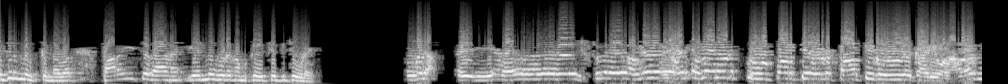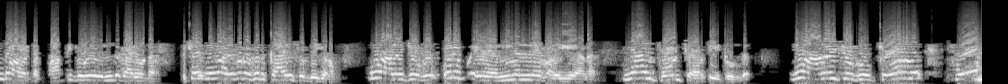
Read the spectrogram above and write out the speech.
എതിർ നിൽക്കുന്നവർ പറയിച്ചതാണ് എന്നുകൂടെ നമുക്ക് ചിന്തിച്ചുകൂടെ? പാർട്ടി അവരുടെ പാർട്ടിക്കുള്ളിലെ കാര്യമാണ്. അതെന്തോ ആവട്ടെ പാർട്ടിക്കുള്ളിൽ എന്ത് കാര്യമുണ്ട്? പക്ഷെ നിങ്ങൾ അതിനോട് ഒരു കാര്യം ശ്രദ്ധിക്കണം. നിങ്ങൾ ആലോചിച്ച് നോക്കൂ ഒരു എം എൽ എ പറയുകയാണ് ഞാൻ ഫോൺ ചോർത്തിയിട്ടുണ്ട്. നിങ്ങൾ ആലോചിച്ച് നോക്കൂ കേരള ഫോൺ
